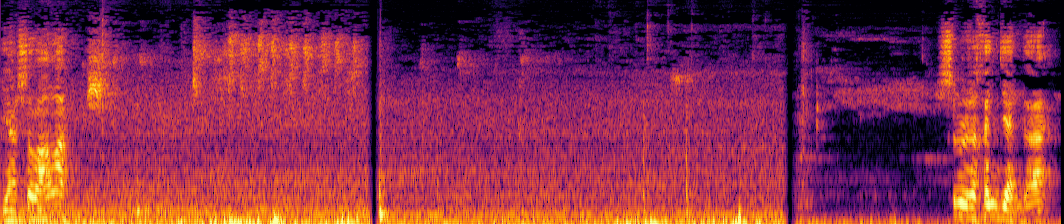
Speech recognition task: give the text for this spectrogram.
演示完了。是不是很简单？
